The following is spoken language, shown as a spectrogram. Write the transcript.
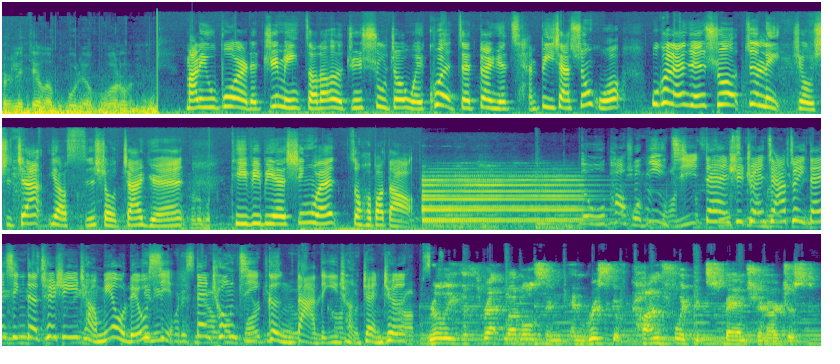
Прилетела пуля в горло. 马里乌波尔的居民遭到俄军数周围困，在断垣残壁下生活。乌克兰人说：“这里就是家，要死守家园。” TVBS 新闻综合报道。俄乌炮火密集，但是专家最担心的却是一场没有流血，但冲击更大的一场战争。Really, the threat levels and, and risk of conflict expansion are just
